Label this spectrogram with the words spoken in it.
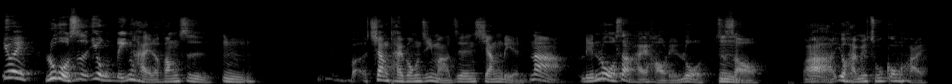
因为如果是用临海的方式，嗯，把像台澎金马之间相连，那联络上还好联络，至少、啊又还没出公海，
